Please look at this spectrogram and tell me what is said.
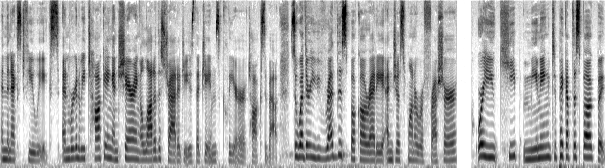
In the next few weeks. And we're going to be talking and sharing a lot of the strategies that James Clear talks about. So whether you've read this book already and just want a refresher, or you keep meaning to pick up this book, but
